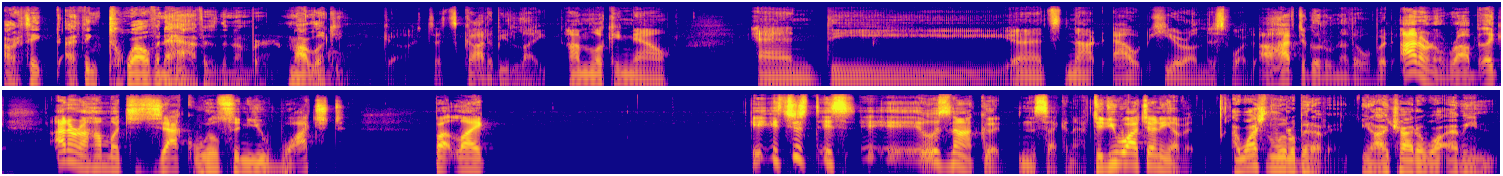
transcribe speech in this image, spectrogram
I think I think 12 and a half is the number. I'm not looking. Oh my gosh, that's got to be light. I'm looking now, and the uh, it's not out here on this one. I'll have to go to another one, but I don't know, Rob. Like I don't know how much Zach Wilson you watched, but like it- it's just it's it was not good in the second half. Did you watch any of it? I watched a little bit of it. You know, I try to. wa- I mean,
